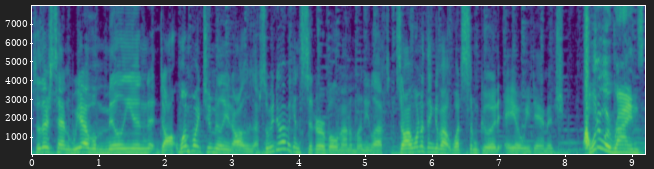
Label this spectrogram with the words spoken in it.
so there's 10. We have a million, dollars, $1.2 million left. So we do have a considerable amount of money left. So I want to think about what's some good AoE damage. I wonder what Ryan's.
